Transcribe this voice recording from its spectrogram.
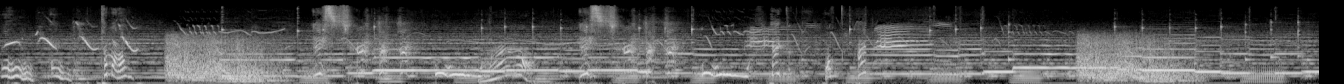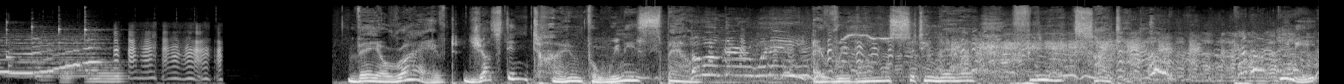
Oh, oh, come on. They arrived just in time for Winnie's spell. Come on there, Winnie! Everyone was sitting there feeling excited. Winnie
